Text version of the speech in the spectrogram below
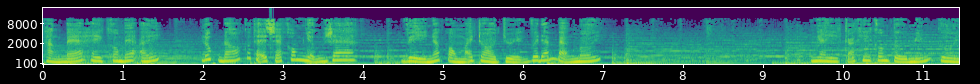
thằng bé hay con bé ấy lúc đó có thể sẽ không nhận ra vì nó còn mãi trò chuyện với đám bạn mới. Ngay cả khi con tự mỉm cười,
